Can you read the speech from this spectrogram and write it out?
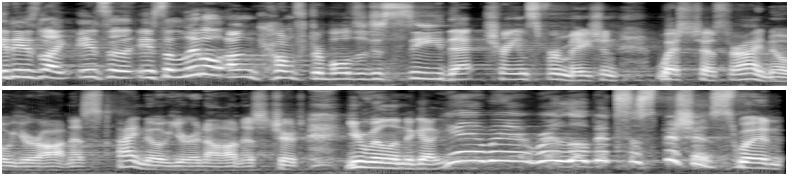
It is like, it's a, it's a little uncomfortable to just see that transformation. Westchester, I know you're honest. I know you're an honest church. You're willing to go, yeah, we're, we're a little bit suspicious when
